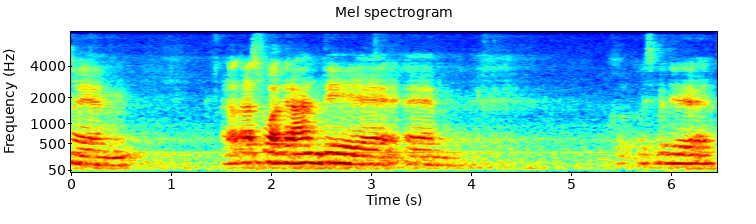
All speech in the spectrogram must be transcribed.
ehm, alla sua grande, ehm, si può dire,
